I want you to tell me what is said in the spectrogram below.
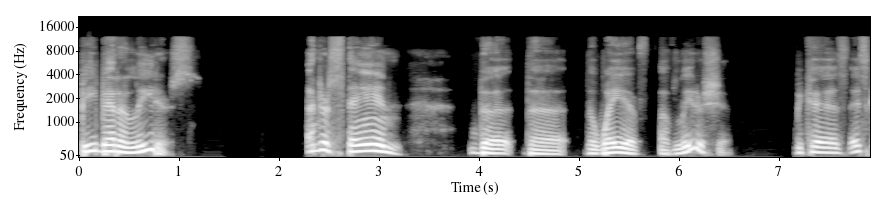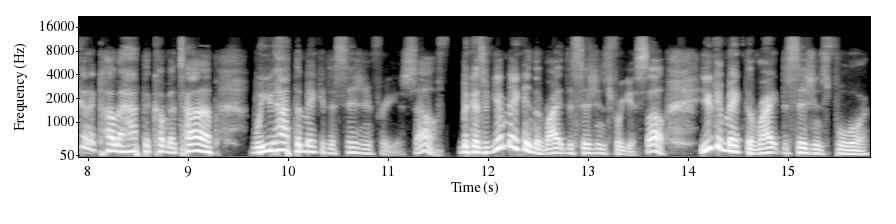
Be better leaders. Understand the the the way of of leadership because it's going to come have to come a time where you have to make a decision for yourself because if you're making the right decisions for yourself you can make the right decisions for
